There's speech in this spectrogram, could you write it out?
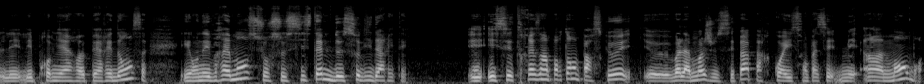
les, premières paires Et on est vraiment sur ce système de solidarité. Et, c'est très important parce que, euh, voilà, moi je ne sais pas par quoi ils sont passés, mais un membre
